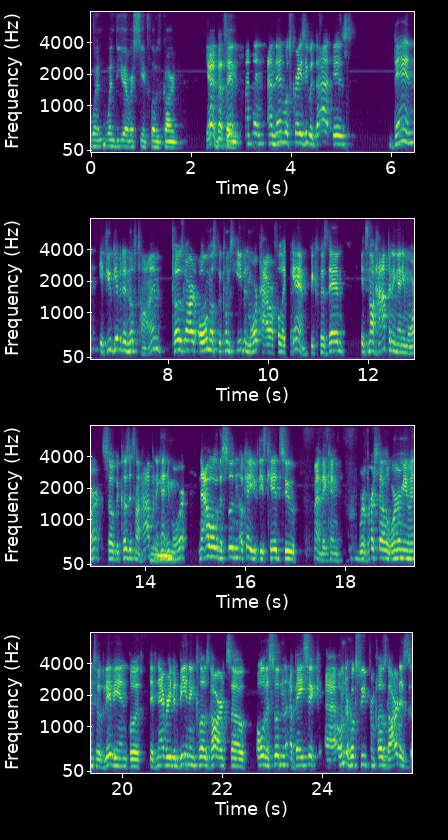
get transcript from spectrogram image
when when do you ever see a close guard yeah that's it and then and then what's crazy with that is then if you give it enough time close guard almost becomes even more powerful again because then it's not happening anymore so because it's not happening mm-hmm. anymore now all of a sudden okay you have these kids who man they can reverse style worm you into oblivion but they've never even been in close guard so all of a sudden a basic uh, underhook sweep from close guard is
